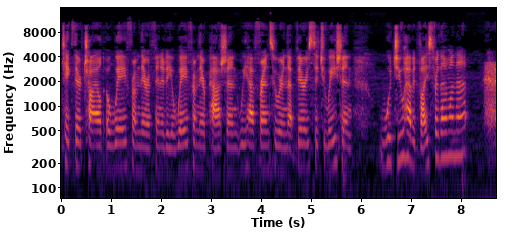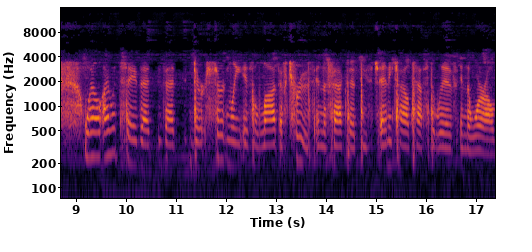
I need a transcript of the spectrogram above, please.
take their child away from their affinity, away from their passion. We have friends who are in that very situation. Would you have advice for them on that? Well, I would say that that there certainly is a lot of truth in the fact that these, any child has to live in the world.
